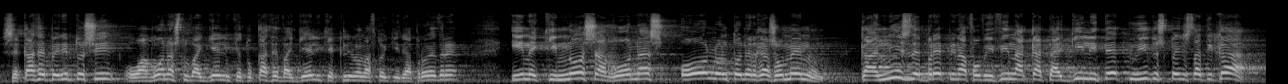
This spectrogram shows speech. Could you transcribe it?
Σε κάθε περίπτωση, ο αγώνας του Βαγγέλη και του κάθε Βαγγέλη, και κλείνω με αυτό κυρία Πρόεδρε, είναι κοινός αγώνας όλων των εργαζομένων. Κανείς δεν πρέπει να φοβηθεί να καταγγείλει τέτοιου είδους περιστατικά.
